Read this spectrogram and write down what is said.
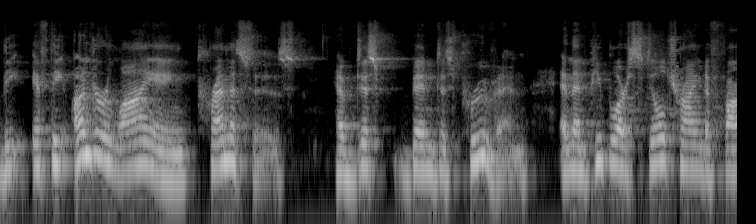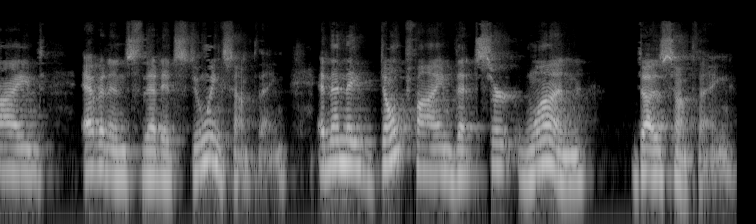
the if the underlying premises have dis, been disproven, and then people are still trying to find evidence that it's doing something, and then they don't find that SIRT1 does something,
